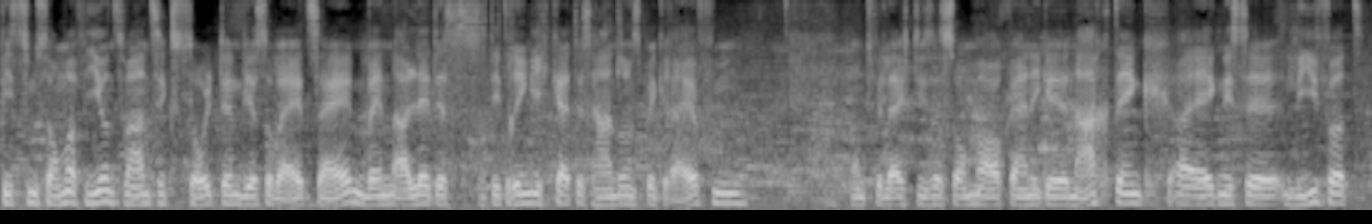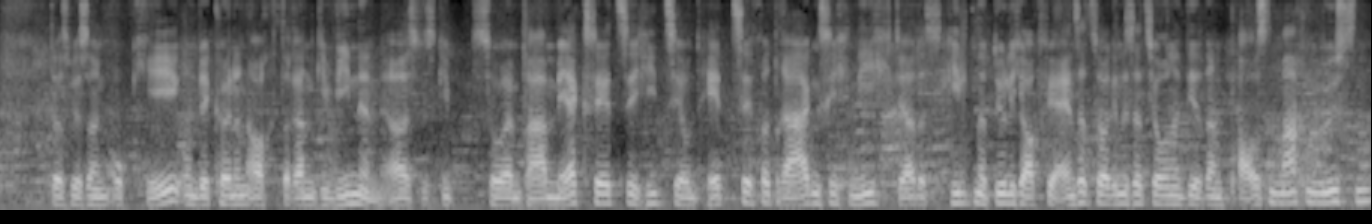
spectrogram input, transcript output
bis zum Sommer 24 sollten wir soweit sein, wenn alle das, die Dringlichkeit des Handelns begreifen und vielleicht dieser Sommer auch einige Nachdenkereignisse liefert, dass wir sagen, okay, und wir können auch daran gewinnen. Ja, also es gibt so ein paar Merksätze, Hitze und Hetze vertragen sich nicht. Ja, das gilt natürlich auch für Einsatzorganisationen, die dann Pausen machen müssen,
